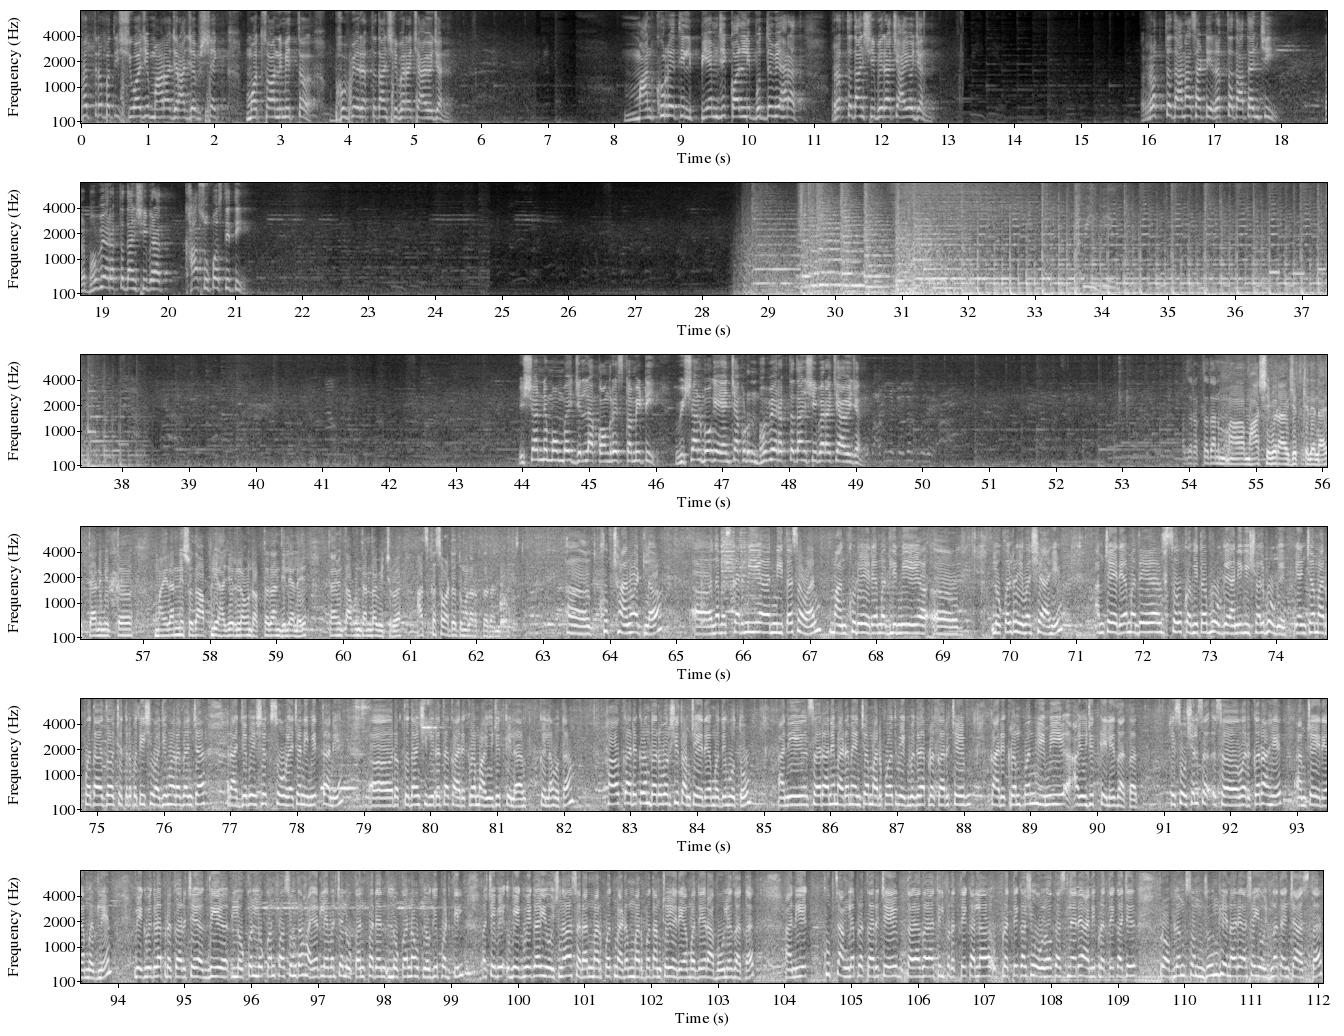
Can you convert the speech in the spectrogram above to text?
छत्रपती शिवाजी महाराज राज्याभिषेक महोत्सवानिमित्त भव्य रक्तदान शिबिराचे आयोजन. मानखुर येथील पी एम जी कॉलनी बुद्धविहारात रक्तदान शिबिराचे आयोजन. रक्तदानासाठी रक्तदात्यांची भव्य रक्तदान शिबिरात खास उपस्थिती. ईशान्य मुंबई जिल्हा काँग्रेस कमिटी विशाल बोगे यांच्याकडून भव्य रक्तदान शिबिराचे आयोजन. आज रक्तदान म- महाशिबिर आयोजित केलेलं आहे. त्यानिमित्त महिलांनी सुद्धा आपली हजेरी लावून रक्तदान दिलेलं आहे. त्यानिमित्त आपण त्यांना विचारूया. आज कसं वाटतं तुम्हाला रक्तदान खूप छान वाटलं. नमस्कार मी नीता चव्हाण. मानखुरे एरियामधली मी लोकल रहिवासी आहे. आमच्या एरियामध्ये सौ कविता भोगे आणि विशाल भोगे यांच्यामार्फत आज छत्रपती शिवाजी महाराजांच्या राज्याभिषेक सोहळ्याच्या निमित्ताने रक्तदान शिबिराचा कार्यक्रम आयोजित केला केला होता. हा कार्यक्रम दरवर्षीच आमच्या एरियामध्ये होतो आणि सर आणि मॅडम यांच्यामार्फत वेगवेगळ्या प्रकारचे कार्यक्रम पण नेहमी आयोजित केले जातात. हे सोशल स स वर्कर आहेत आमच्या एरियामधले वेगवेगळ्या प्रकारचे अगदी लोकल लोकांपासून तर हायर लेवलच्या लोकांपर्यंत लोकांना उपयोगी पडतील असे वे वेगवेगळ्या योजना सरांमार्फत मॅडममार्फत आमच्या एरियामध्ये राबवल्या जातात. आणि एक खूप चांगल्या प्रकारचे तळागाळातील प्रत्येकाला प्रत्येकाशी ओळख असणारे आणि प्रत्येकाचे प्रॉब्लेम समजून घेणारे अशा योजना त्यांच्या असतात.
